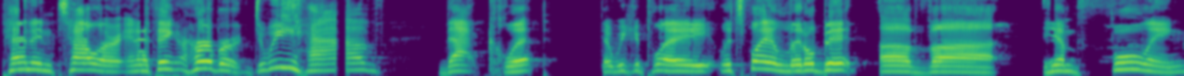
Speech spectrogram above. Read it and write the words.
Penn and Teller. And I think, Herbert, do we have that clip that we could play? Let's play a little bit of uh, him fooling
